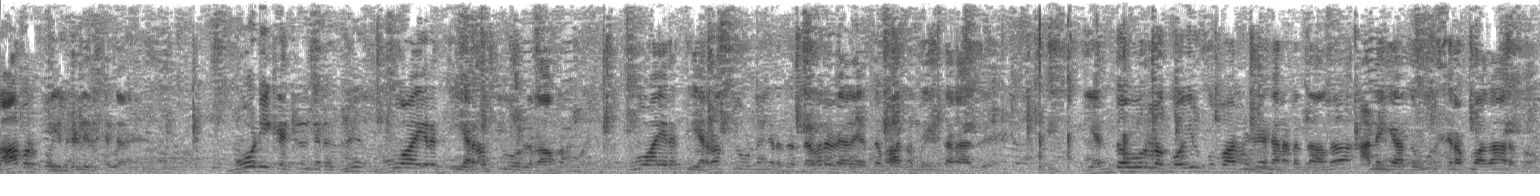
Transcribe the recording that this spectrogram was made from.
ராமர் கோயில்கள் இருக்கின்றன. மோடி கட்டிருக்கிறது மூவாயிரத்தி இருநூத்தி ஒரு ராமர் கோயில். மூவாயிரத்தி இருநூத்தி ஒண்ணுங்கிறத தவிர வேற எந்த மாற்றத்தையும் தராது. எந்த ஊர்ல கோயில் கும்பாபிஷேகம் நடந்தாலும் அன்னைக்கு அந்த ஊர் சிறப்பாக தான் இருக்கும்.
